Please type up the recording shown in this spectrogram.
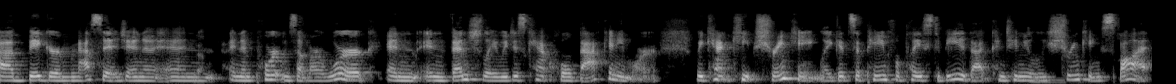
a bigger message and a, and Yeah. an importance of our work and and eventually we just can't hold back anymore we can't keep shrinking like it's a painful place to be that continually Mhm. shrinking spot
